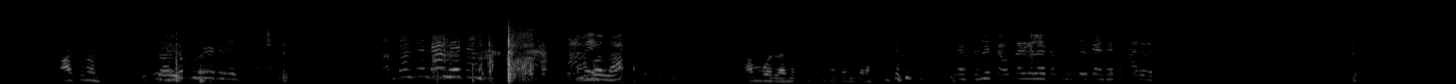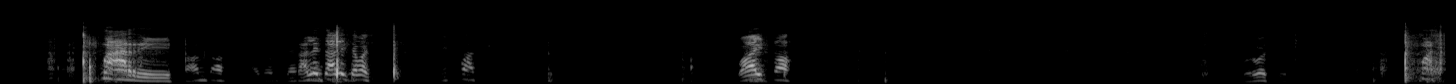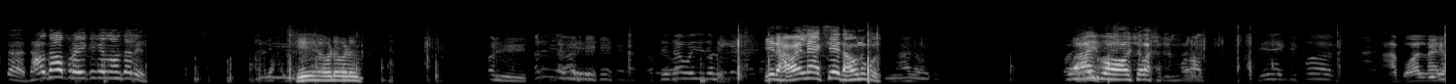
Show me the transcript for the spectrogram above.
चालेल चालेल शाबाश एक पाच वाईट. बरोबर मस्त. धाव धाव प्रो एक एक जाऊन चालेल. हे एवढं एवढं हे धावायला नाही अक्षय धावू बॉल हा बॉल नाही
